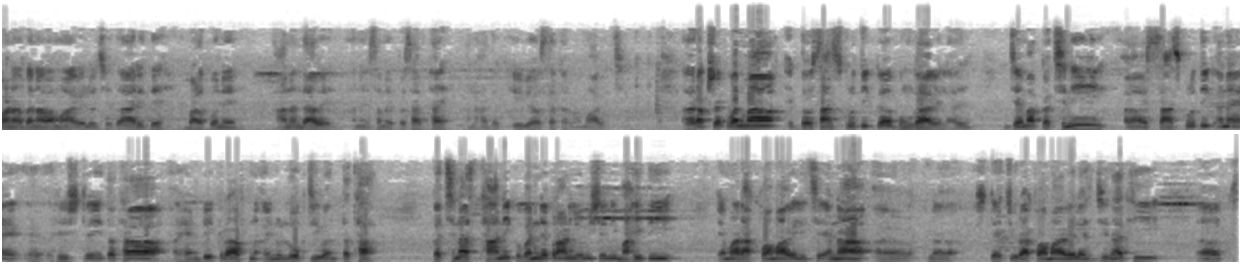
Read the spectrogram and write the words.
પણ બનાવવામાં આવેલો છે. તો આ રીતે બાળકોને આનંદ આવે અને સમય પસાર થાય અને આહલાદક એવી વ્યવસ્થા કરવામાં આવે છે. રક્ષકવનમાં એક તો સાંસ્કૃતિક ભૂંગા આવેલા છે. જેમાં કચ્છની સાંસ્કૃતિક અને હિસ્ટ્રી તથા હેન્ડીક્રાફ્ટ એનું લોકજીવન તથા કચ્છના સ્થાનિક વન્ય પ્રાણીઓ વિશેની માહિતી એમાં રાખવામાં આવેલી છે. એના સ્ટેચ્યુ રાખવામાં આવેલા છે. જેનાથી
